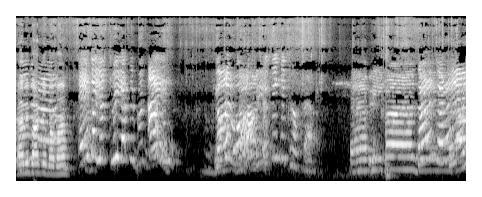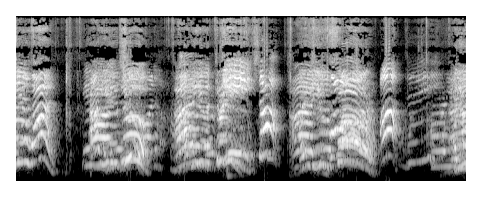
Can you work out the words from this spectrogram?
Happy birthday, Mama. Asa, you're three. That's a good thing. No, no, I think it's not that. Happy birthday. Are you one? Are you two? Are you three? Stop. Are you four? Up. Are you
